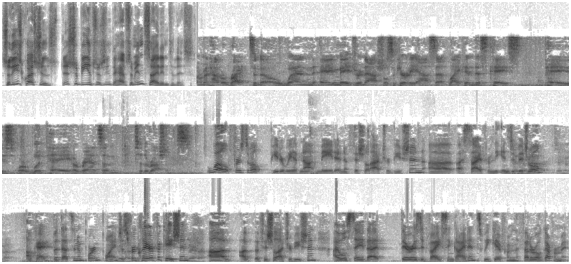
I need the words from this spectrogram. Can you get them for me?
So these questions. This should be interesting to have some insight into this. government have a right to know when a major national security asset, like in this case, pays or would pay a ransom to the Russians. Well, first of all, Peter, we have not made an official attribution uh, aside from the individual. Okay, but that's an important point. Just for clarification, um, of official attribution, I will say that there is advice and guidance we get from the federal government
